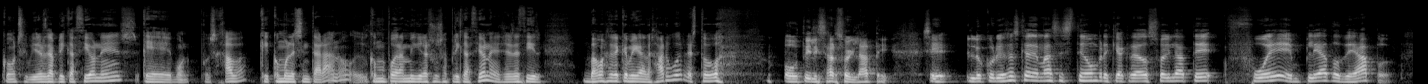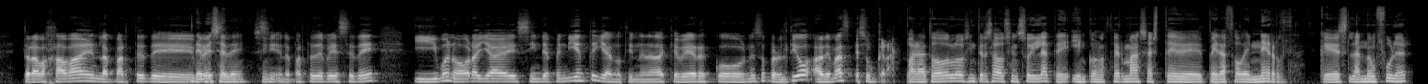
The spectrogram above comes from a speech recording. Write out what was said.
con servidores de aplicaciones, que, bueno, pues Java, que cómo les sentará, ¿no? ¿Cómo podrán migrar sus aplicaciones? Es decir, ¿vamos a tener que migrar el hardware? Esto... o utilizar Soy Latte. Sí. Eh, lo curioso es que además este hombre que ha creado Soy Latte fue empleado de Apple. Trabajaba en la parte de... De BSD, sí. sí. en la parte de BSD. Y bueno, ahora ya es independiente, ya no tiene nada que ver con eso, pero el tío además es un crack. Para todos los interesados en Soy Latte y en conocer más a este pedazo de nerd que es Landon Fuller,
